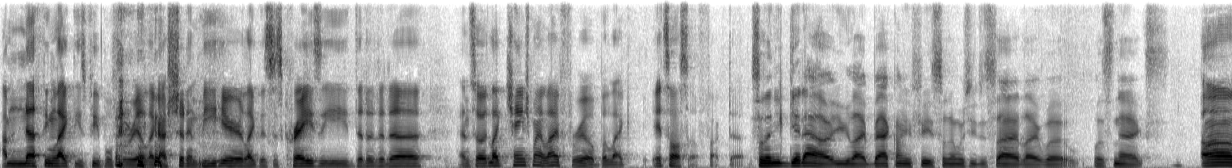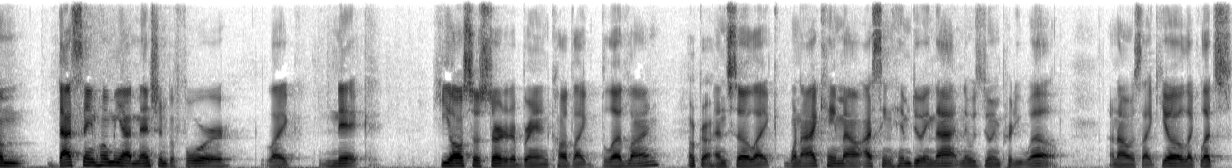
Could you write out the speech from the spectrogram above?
I'm nothing like these people for real. like I shouldn't be here. Like this is crazy. Da da da da. And so it like changed my life for real. But like it's also fucked up. So then you get out, you like back on your feet. So then what you decide, like what what's next? Um, that same homie I mentioned before, like Nick, he also started a brand called like Bloodline. Okay. And so like when I came out, I seen him doing that and it was doing pretty well. And I was like, yo, like let's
